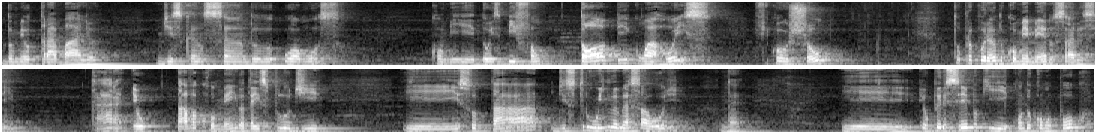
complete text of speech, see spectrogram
do meu trabalho, descansando o almoço. Comi dois bifão top com arroz, ficou show. Tô procurando comer menos, sabe assim. Cara, eu tava comendo até explodir. E isso tá destruindo a minha saúde, né? E eu percebo que quando eu como pouco,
